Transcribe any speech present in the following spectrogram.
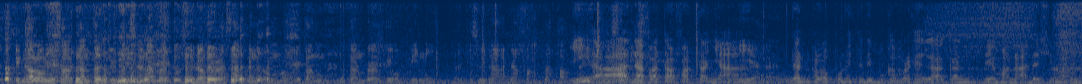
tapi kalau misalkan terjun di sana berarti sudah merasakan dong bukan bukan berarti opini berarti sudah ada fakta-fakta Iya, ada fakta-faktanya. Iya. Dan kalaupun itu dibuka mereka nggak akan ya mana ada sih maling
